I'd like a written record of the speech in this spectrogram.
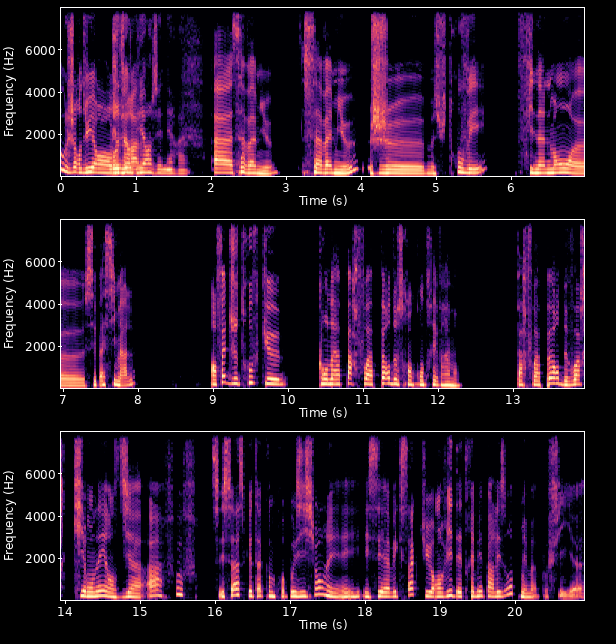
ou aujourd'hui en général? Aujourd'hui en général. Euh, ça va mieux. Ça va mieux. Je me suis trouvée. Finalement, euh, c'est pas si mal. En fait, je trouve que qu'on a parfois peur de se rencontrer vraiment. Parfois peur de voir qui on est. On se dit ah, ah, fouf, c'est ça ce que tu as comme proposition et, c'est avec ça que tu as envie d'être aimé par les autres. Mais ma pauvre fille, euh,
